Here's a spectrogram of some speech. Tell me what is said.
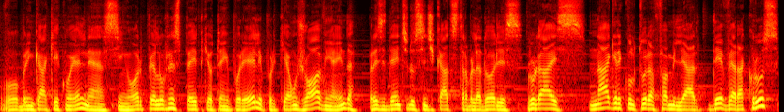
Vou brincar aqui com ele, né, senhor, pelo respeito que eu tenho por ele, porque é um jovem ainda, presidente do Sindicato dos Trabalhadores Rurais na Agricultura Familiar de Veracruz,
